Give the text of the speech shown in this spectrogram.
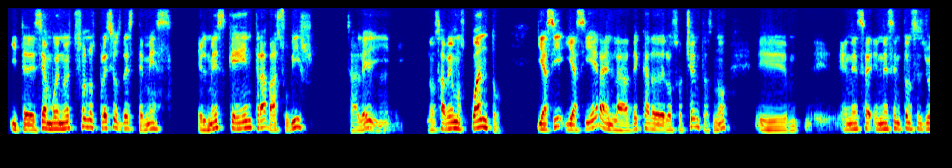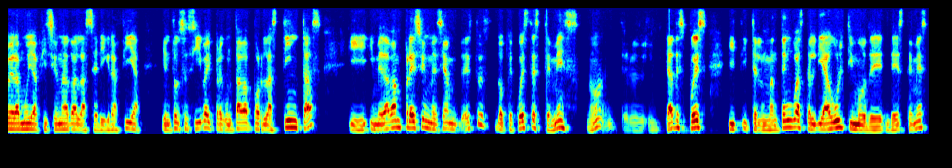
y te decían, bueno, estos son los precios de este mes el mes que entra va a subir, ¿sale? Y no sabemos cuánto. Y así, y así era en la década de los ochentas, ¿no? Eh, en, ese, en ese entonces yo era muy aficionado a la serigrafía y entonces iba y preguntaba por las tintas y, me daban precio y me decían, esto es lo que cuesta este mes, ¿no? ya después, y, te lo mantengo hasta el día último de, este mes,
